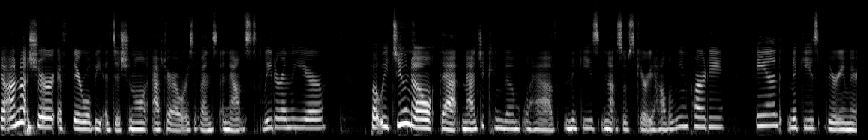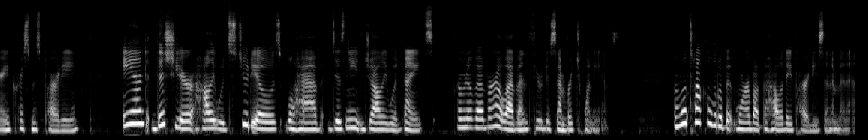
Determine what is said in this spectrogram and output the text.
Now, I'm not sure if there will be additional after hours events announced later in the year, but we do know that Magic Kingdom will have Mickey's Not So Scary Halloween Party and Mickey's Very Merry Christmas Party. And this year, Hollywood Studios will have Disney Jollywood Nights from November 11th through December 20th and we'll talk a little bit more about the holiday parties in a minute.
